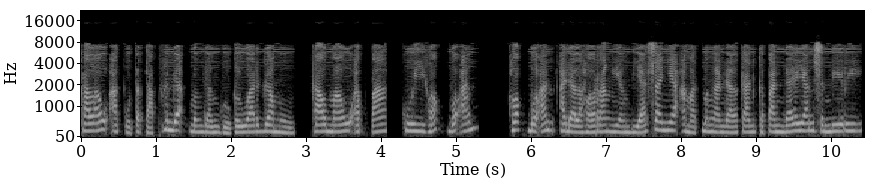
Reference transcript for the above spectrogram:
Kalau aku tetap hendak mengganggu keluargamu, kau mau apa, Kui Hok Boan? Hok Boan adalah orang yang biasanya amat mengandalkan kepandaian sendiri,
